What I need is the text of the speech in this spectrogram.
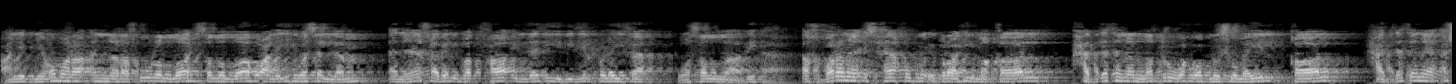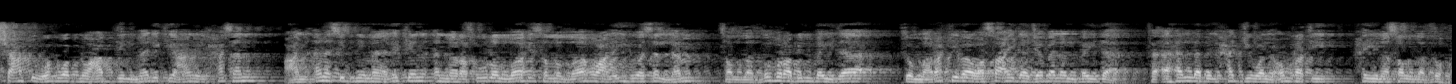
عن ابن عمر أن رسول الله صلى الله عليه وسلم أناخ بالبطحاء الذي بذي الحليفة وصلى بها. أخبرنا إسحاق بن إبراهيم قال حدثنا النضر وهو ابن شميل قال حدثنا أشعث وهو ابن عبد الملك عن الحسن عن أنس بن مالك أن رسول الله صلى الله عليه وسلم صلى الظهر بالبيداء ثم ركب وصعد جبل البيداء فأهل بالحج والعمرة حين صلى الظهر.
